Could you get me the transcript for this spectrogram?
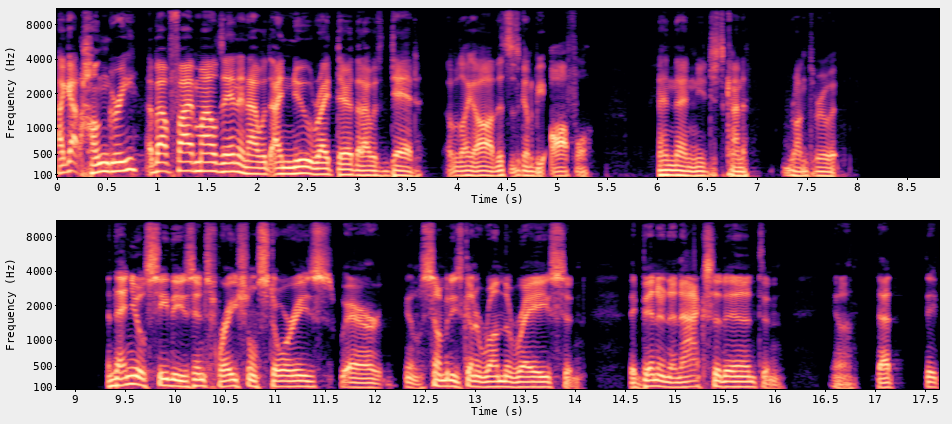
I got hungry about five miles in, and I would I knew right there that I was dead. I was like, "Oh, this is going to be awful," and then you just kind of run through it. And then you'll see these inspirational stories where you know somebody's going to run the race and they've been in an accident and you know that they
